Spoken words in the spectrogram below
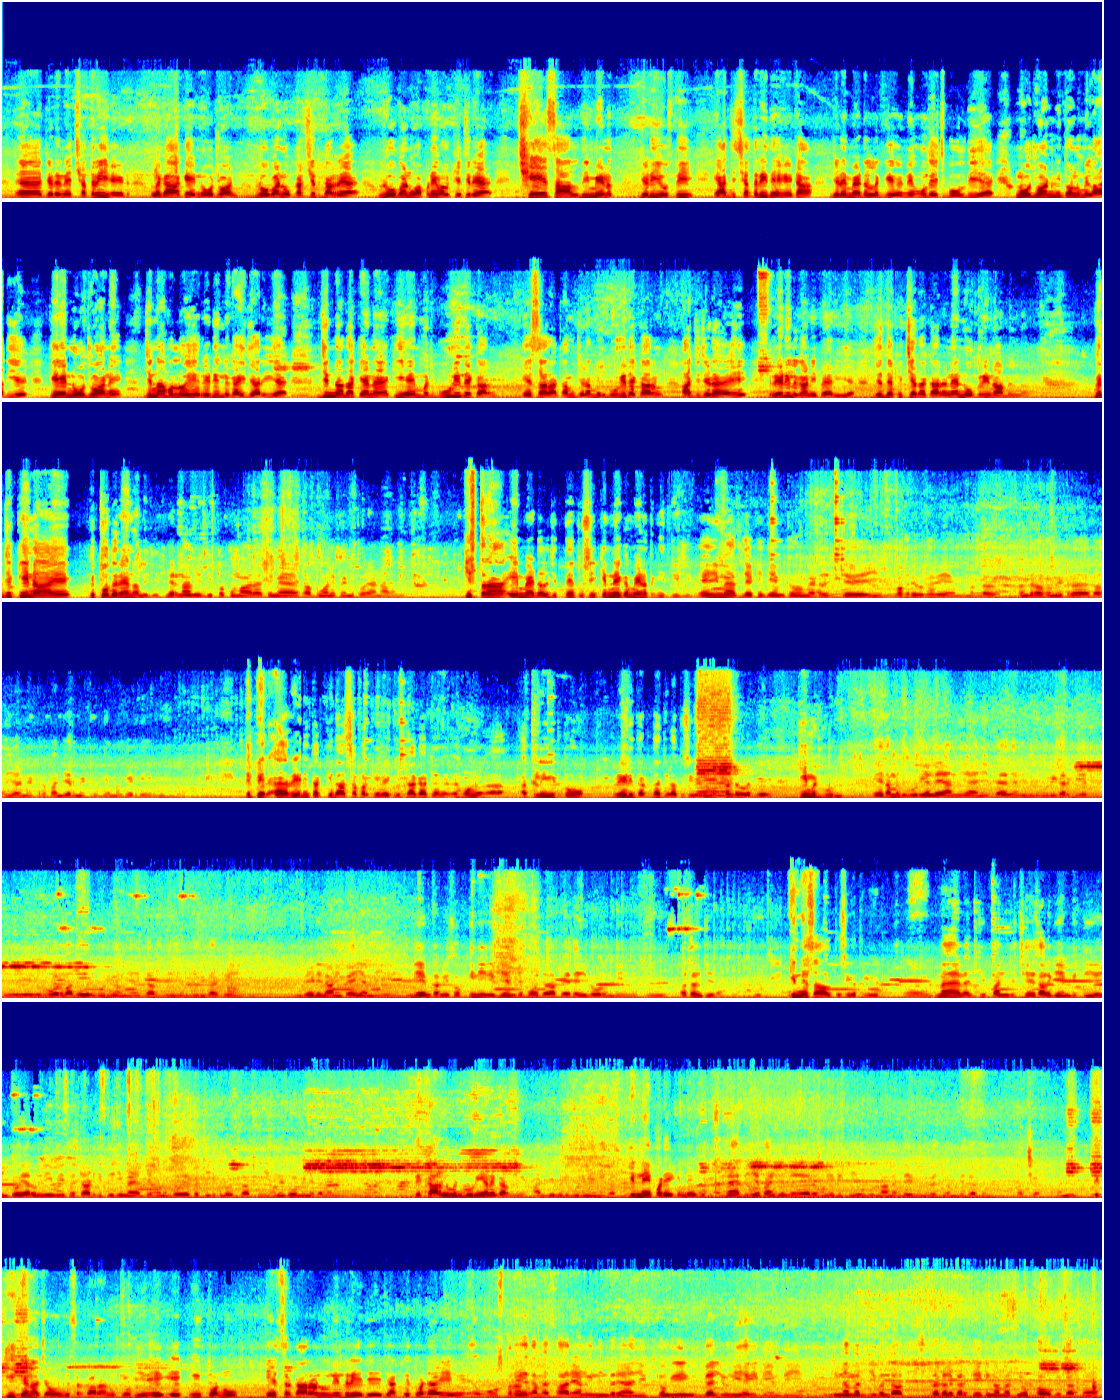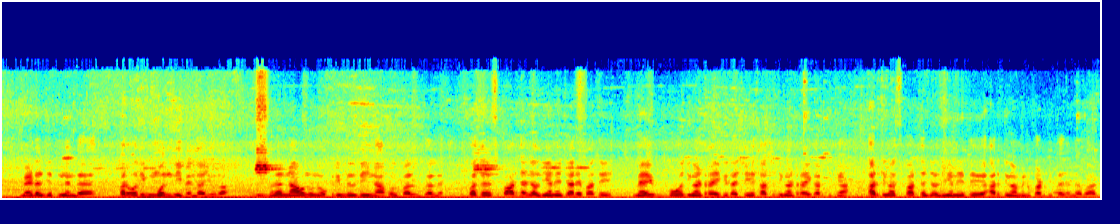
ਜਿਹੜੇ ਨੇ ਛਤਰੀ ਹੇਠ ਲਗਾ ਕੇ ਨੌਜਵਾਨ ਲੋਕਾਂ ਨੂੰ ਆਕਰਸ਼ਿਤ ਕਰ ਰਿਹਾ ਹੈ, ਲੋਕਾਂ ਨੂੰ ਆਪਣੇ ਵੱਲ ਖਿੱਚ ਰਿਹਾ ਹੈ। 6 ਸਾਲ ਦੀ ਮਿਹਨਤ ਜਿਹੜੀ ਉਸ ਦੀ ਇਹ ਅੱਜ ਛਤਰੀ ਦੇ ਹੇਠਾਂ ਜਿਹੜੇ ਮੈਡਲ ਲੱਗੇ ਹੋਏ ਨੇ, ਉਹਦੇ ਵਿੱਚ ਬੋਲਦੀ ਹੈ, ਨੌਜਵਾਨ ਵੀ ਤੁਹਾਨੂੰ ਮਿਲਾ ਦਈਏ ਕਿ ਇਹ ਨੌਜਵਾਨ ਨੇ ਜਿਨ੍ਹਾਂ ਵੱਲੋਂ ਇਹ ਰੇੜੀ ਲਗਾਈ ਜਾ ਰਹੀ ਹੈ, ਜਿਨ੍ਹਾਂ ਦਾ ਕਹਿਣਾ ਹੈ ਕਿ ਇਹ ਮਜਬੂਰੀ ਦੇ ਕਾਰਨ, ਇਹ ਸਾਰਾ ਕੰਮ ਜਿਹੜਾ ਮਜਬੂਰੀ ਦੇ ਕਾਰਨ ਅੱਜ ਜਿਹੜਾ ਹੈ ਇਹ ਰੇੜੀ ਲਗਾਣੀ ਪੈ ਰਹੀ ਹੈ, ਜਿਸ ਦੇ ਪਿੱਛੇ ਦਾ ਕਾਰਨ ਹੈ ਨੌਕਰੀ ਨਾ ਮਿਲਣਾ। ਵੀਰ ਜੀ, ਕੀ ਨਾਂ ਹੈ? ਕਿੱਥੋਂ ਦੇ ਰਹਿਣ ਵਾਲੇ ਜੀ? ਮੇਰਾ ਨਾਮ ਜੀ ਦੀਪਕ ਕੁਮਾਰ ਹੈ ਤੇ ਮੈਂ ਸਾਬੂਆਣੇ ਪਿੰਡ ਤੋਂ ਰਹਿਣ ਵਾਲਾ ਹਾਂ। ਕਿਸ ਤਰ੍ਹਾਂ ਇਹ ਮੈਡਲ ਜਿੱਤੇ ਤੁਸੀਂ? ਕਿੰਨੇ ਕੁ ਮਿਹਨਤ ਕੀਤੀ ਜੀ? ਇਹ ਜੀ ਮੈਂ ਐਥਲੈਟਿਕ ਗੇਮ ਤੋਂ ਮੈਡਲ ਜਿੱਤੇ ਹੋਏ ਜੀ। ਵੱਖਰੇ ਵੱਖਰੇ ਮਤਲਬ 1500 ਮੀਟਰ 10000 ਮੀਟਰ 5000 ਮੀਟਰ ਗੇਮਾਂ ਖੇਡ ਕੇ ਤੇ ਫਿਰ ਅ, ਰੇਹੜੀ ਤੱਕ ਦਾ ਸਫ਼ਰ ਕਿਵੇਂ ਕੀਤਾ? ਕਿ ਹੁਣ ਐਥਲੀਟ ਤੋਂ ਰੇਹੜੀ ਤੱਕ ਦਾ ਜਿਹੜਾ ਤੁਸੀਂ ਜੂਸ ਕੱਢਣ ਲੱਗੇ ਕੀ ਮਜਬੂਰੀ? ਇਹ ਤਾਂ ਮਜਬੂਰੀਆਂ ਲੈ ਆਉਂਦੀਆਂ ਜੀ। ਪੈਸਿਆਂ ਦੀ ਮਜਬੂਰੀ ਕਰਕੇ ਤੇ ਹੋਰ ਵਾਧੂ ਮਜਬੂਰੀਆਂ ਹੁੰਦੀਆਂ ਜੀ। ਘਰ ਦੀ ਮਜਬੂਰੀ ਕਰਕੇ ਰੇੜੀ ਲਾਣੀ ਪੈ ਜਾਂਦੀ ਹੈ ਗੇਮ ਕਰਨੀ ਸੌਖੀ ਨਹੀਂ ਜੀ। ਗੇਮ 'ਚ ਬਹੁਤ ਜ਼ਿਆਦਾ ਪੈਸੇ ਦੀ ਲੋੜ ਹੁੰਦੀ ਹੈ ਜੀ। ਅਸਲ 'ਚ ਤਾਂ। ਕਿੰਨੇ ਸਾਲ ਤੁਸੀਂ ਐਥਲੀਟ ਮੈਂ ਨਾ ਜੀ 5-6 ਸਾਲ ਗੇਮ ਕੀਤੀ ਹੈ ਜੀ। 2019-20 ਤੋਂ ਸਟਾਰਟ ਕੀਤੀ ਸੀ ਮੈਂ ਤੇ ਹੁਣ 2025 ਚ ਕਲੋਜ਼ ਕਰਤੀ ਹੁਣੇ 2 ਮਹੀਨੇ ਪਹਿਲਾਂ ਜੀ। ਤੇ ਕਾਰਨ ਮਜਬੂਰੀਆਂ ਨੇ ਕਰਦੀਆਂ ਹਾਂਜੀ ਮਜਬੂਰੀ ਨਹੀਂ ਕਰਦੀ ਕਿੰਨੇ ਪੜ੍ਹੇ ਕਿੰਨੇ ਜੀ? ਤੁਸੀਂ ਮੈਂ ਬੀਏ ਫਾਈਨਲ ਇਅਰ ਹੁਣੇ ਕੀਤੀ ਹੈ ਜੀ ਗੁਰੂ ਨਾਨਕ ਦੇਵ ਯੂਨੀਵਰਸਿਟੀ ਅੰਮ੍ਰਿਤਸਰ ਤੋਂ। ਅੱਛਾ। ਹਾਂਜੀ। ਤੇ ਕੀ ਕਹਿਣਾ ਚਾਹੋਗੇ ਸਰਕਾਰਾਂ ਨੂੰ? ਕਿਉਂਕਿ ਇਹ ਇਹ ਕੀ ਤੁਹਾਨੂੰ ਇਹ ਸਰਕਾਰਾਂ ਨੂੰ ਨਿੰਦਰੇ ਜੇ ਜਾਂ ਕਿ ਤੁਹਾਡਾ ਇਹ ਉਸ ਤਰ੍ਹਾਂ ਇਹ ਦਾ? ਤਾਂ ਮੈਂ ਸਾਰਿਆਂ ਨੂੰ ਹੀ ਨਿੰਦ ਰਿਹਾ ਜੀ ਕਿਉਂਕਿ ਵੈਲਿਊ ਨਹੀਂ ਹੈਗੀ ਗੇਮ ਦੀ। ਕਿੰਨਾ ਮਰਜ਼ੀ ਬੰਦਾ ਸਟਰਗਲ ਕਰਕੇ ਕਿੰਨਾ ਮਰਜ਼ੀ ਔਖਾ ਹੋ ਕੇ ਤੋਂ ਮੈਡਲ ਜਿੱਤ ਲੈਂਦਾ ਹੈ ਪਰ ਉਹਦੀ ਮੁੱਲ ਨਹੀਂ ਪੈਂਦਾ ਜੀ ਉਹਦਾ। ਮਤਲਬ ਨਾ ਉਹਨੂੰ ਨੌਕਰੀ ਮਿਲਦੀ ਨਾ ਕੋਈ ਬਲ ਗੱਲ। ਬਸ ਸਪਾਰਸ਼ਾਂ ਚੱਲਦੀਆਂ ਨੇ ਚਾਰੇ ਪਾਸੇ। ਮੈਂ ਵੀ ਬਹੁਤ ਜਗ੍ਹਾ ਟਰਾਈ ਕੀਤਾ 6-7 ਜਗ੍ਹਾ ਟਰਾਈ ਕਰ ਚੁੱਕਿਆ। ਹਰ ਜਗ੍ਹਾ ਸਪਾਰਸ਼ਾਂ ਚੱਲਦੀਆਂ ਨੇ ਤੇ ਹਰ ਜਗ੍ਹਾ ਮੈਨੂੰ ਕੱਢ ਦਿੱਤਾ ਜਾਂਦਾ ਬਾਹਰ।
